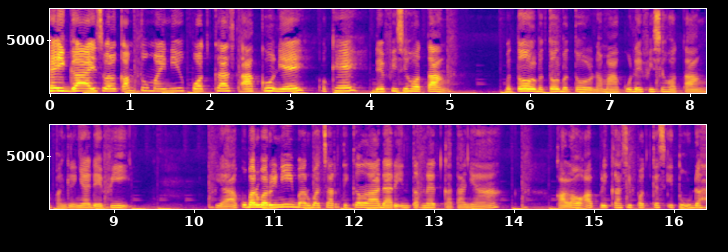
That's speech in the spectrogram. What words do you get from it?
Hey guys, welcome to my new podcast akun ye. Oke, okay? Devisi Hotang. Betul, betul, betul. Nama aku Devisi Hotang, panggilnya Devi. Ya, aku baru-baru ini baru baca artikel lah dari internet katanya. Kalau aplikasi podcast itu udah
